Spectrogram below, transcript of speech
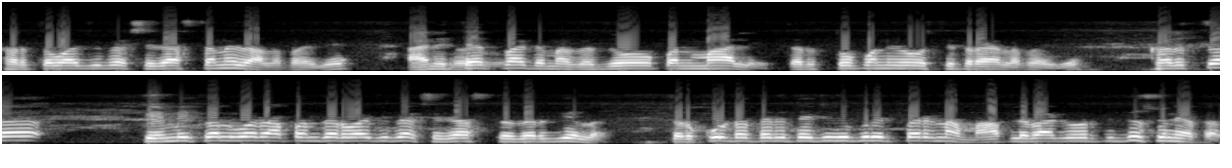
खर्च बाजूपेक्षा जास्त नाही झाला पाहिजे. आणि त्याच पाठीमागं जो पण माल आहे तर तो पण व्यवस्थित राहायला पाहिजे. खर्च केमिकलवर आपण जर वाजीपेक्षा जास्त जर गेलं तर कुठंतरी त्याचे विपरीत परिणाम आपल्या बागेवरती दिसून येतात.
